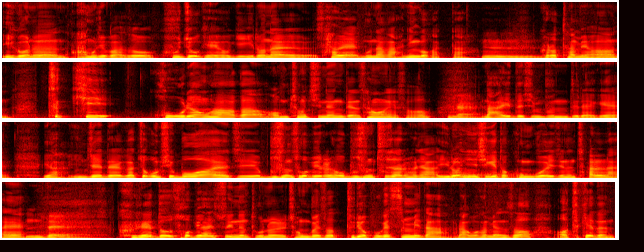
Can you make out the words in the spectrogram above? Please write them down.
이거는 아무리 봐도 구조 개혁이 일어날 사회 문화가 아닌 것 같다. 음. 그렇다면 특히 고령화가 엄청 진행된 상황에서 네. 나이 드신 분들에게 야 이제 내가 조금씩 모아야지 무슨 소비를 하고 무슨 투자를 하냐 이런 인식이 더 공고해지는 찰나에 네. 그래도 소비할 수 있는 돈을 정부에서 들여보겠습니다라고 하면서 어떻게든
